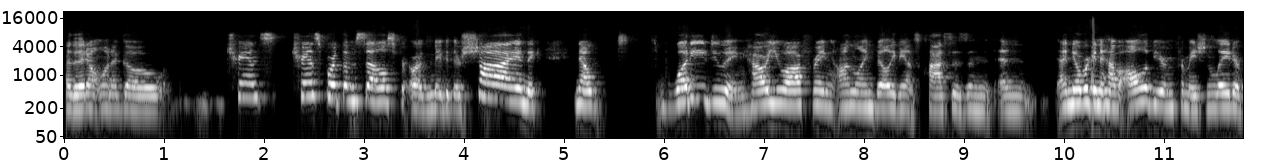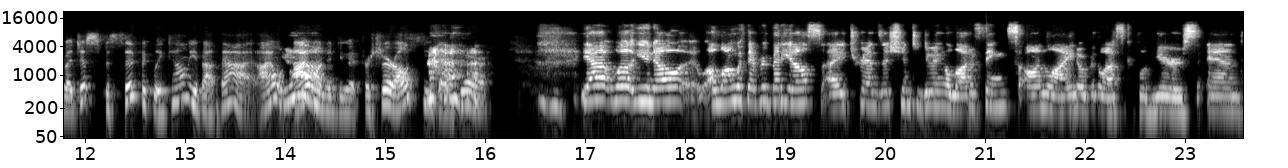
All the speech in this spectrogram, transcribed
or they don't want to go trans transport themselves for, or maybe they're shy and they now what are you doing? How are you offering online belly dance classes? And and i know we're going to have all of your information later but just specifically tell me about that. I, yeah. I want to do it for sure. I'll see you guys there yeah, well, you know, along with everybody else, I transitioned to doing a lot of things online over the last couple of years. And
